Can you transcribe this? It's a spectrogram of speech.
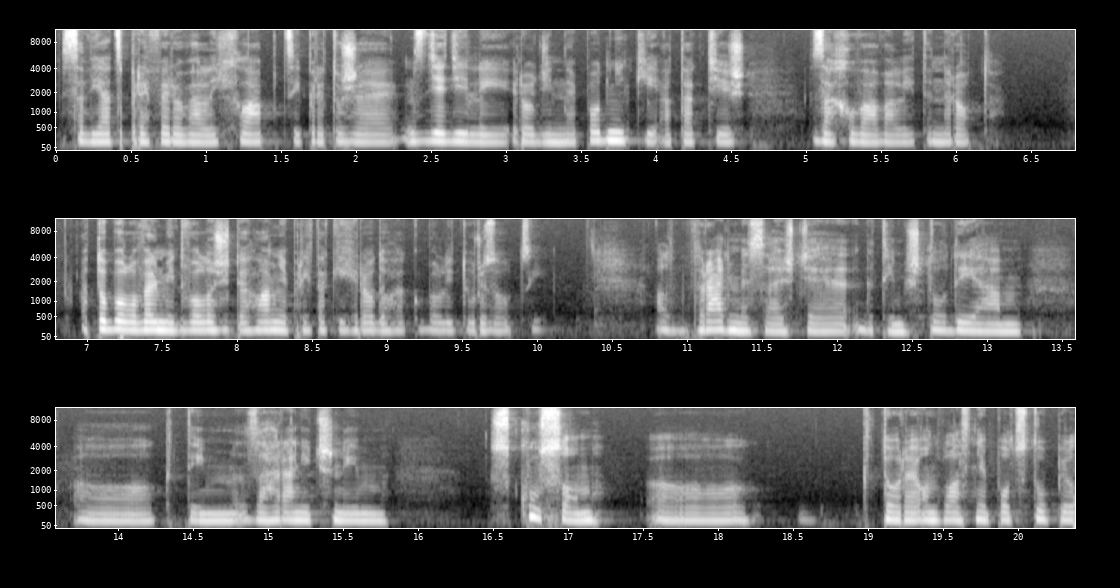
sa viac preferovali chlapci, pretože zdedili rodinné podniky a taktiež zachovávali ten rod. A to bolo veľmi dôležité, hlavne pri takých rodoch, ako boli Turzovci. Ale vráťme sa ešte k tým štúdiám, k tým zahraničným skúsom, ktoré on vlastne podstúpil.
